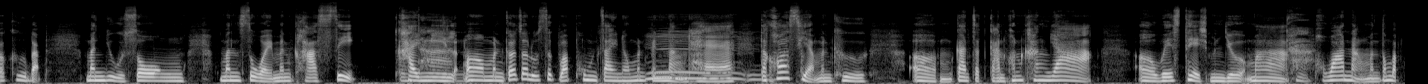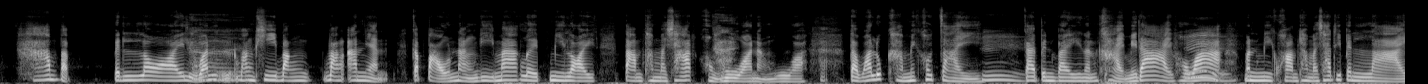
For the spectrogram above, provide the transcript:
ก็คือแบบ มันอยู่ทรง มันสวยมันคลาสสิกใครมีเออมันก็จะรู้สึกว่าภูมิใจเนาะมันเป็นหนังแท้ แต่ข้อเสียมันคือเอ่อการจัดการค่อนข้างยากเอ่อเวสเทจมันเยอะมากค่ะเพราะว่าหนังมันต้องแบบห้ามแบบ เป็นรอยหรือว่าใช่บางทีบางบางอันเนี่ยกระเป๋าหนังดีมากเลย มีรอยตามธรรมชาติของค่ะวัวหนังวัวค่ะแต่ว่าลูกค้าไม่เข้าใจอืมกลายเป็นใบนั้นขายไม่ได้ เพราะว่าอืมมันมีความธรรมชาติที่เป็นลาย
